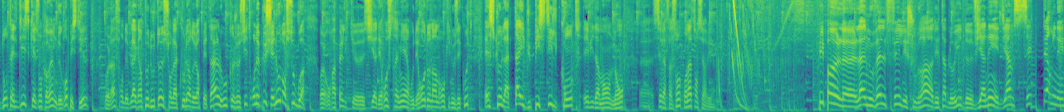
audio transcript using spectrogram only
dont elles disent qu'elles ont quand même de gros pistils. Voilà, font des blagues un peu douteuses sur la couleur de leurs pétales ou que je cite, on n'est plus chez nous dans le sous-bois. Voilà, on rappelle que s'il y a des roses trémières ou des rhododendrons qui nous écoutent, est-ce que la taille du pistil compte? Évidemment, non. Euh, c'est la façon qu'on a de s'en servir. People, euh, la nouvelle fait les choux gras des tabloïds Vianney et Diams, c'est terminé.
